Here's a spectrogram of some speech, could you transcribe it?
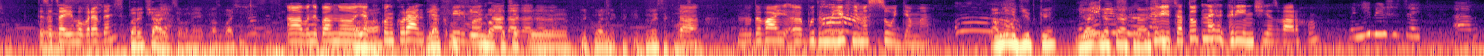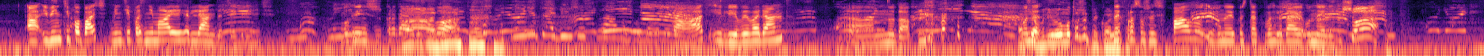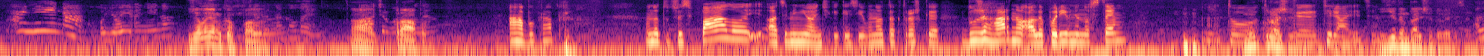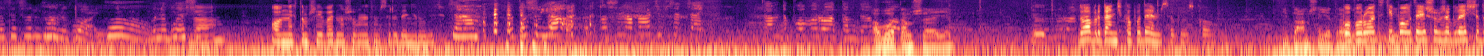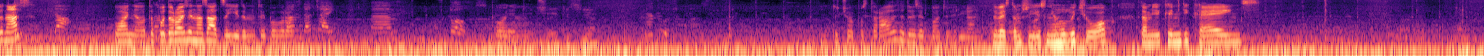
Ти за е, це і говорив, Дань? Сперечаються вони якраз, бачиш? А, вони, певно, Ага. як конкуренти, як, Як в фільмах. фільмах да, да, оцих да, да, да. е, прикольних таких. Дивися, класно. Так. Ну давай е, будемо їхніми суддями. А ну, дітки, я, Мені яке більше краще? Дивіться, тут не Грінч є зверху. Мені більше цей. ем, А, і він типу, бач, він типу знімає гірлянди цей Грінч. мені, Бо Грінч ж крадає А, різдво. да, точно. мені цей більше справа подобається. Так, і лівий варіант. А, ну. Да. А Вони- що, в лівому теж У прикольно? них просто щось впало, і воно якось так виглядає унилі. Що? Ой-ой, Аніна! Ой-ой, Аніна. Ялинка впала. На колен. А, прапор. А, бо прапор. Воно тут щось впало, і- а це міньйончик якийсь, і воно так трошки дуже гарно, але порівняно з цим, то Ну, коротше. трошки тіряється. Їдемо далі дивитися. Але це все одно не то. Воно ближче. Да. О, в них там ще й видно, що вони там всередині роблять. Це вам то, що я, то, що я бачив, це цей. Там, де поворот, там, де А от там ще є. Добре, Данечка, подивимося обов'язково. І там ще є треба. Поворот, типу, оцей, що вже ближче до нас? Да. Поняла, то по дорозі назад заїдемо на той поворот. Там, де цей ем, автобус. Поняла. Тут ще якісь є. То чого, постаралися? Дивись, як багато гірлянд. Дивись, там ще є сніговичок, там є кенді кейнс.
